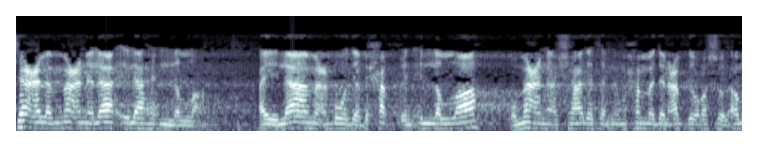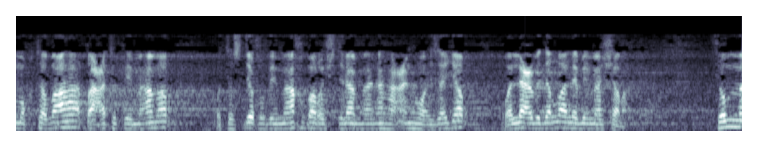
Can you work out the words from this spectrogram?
تعلم معنى لا إله إلا الله. أي لا معبود بحق إلا الله ومعنى شهادة أن محمدا عبده ورسوله أو مقتضاها طاعته فيما أمر وتصديقه فيما أخبر واجتناب ما نهى عنه وزجر ولا عبد الله إلا بما شرع. ثم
